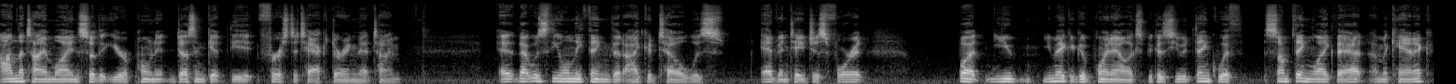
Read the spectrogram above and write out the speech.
on the timeline so that your opponent doesn't get the first attack during that time. Uh, that was the only thing that I could tell was advantageous for it. But you you make a good point, Alex, because you would think with something like that, a mechanic,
